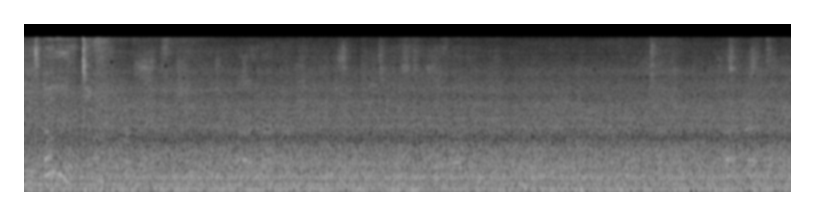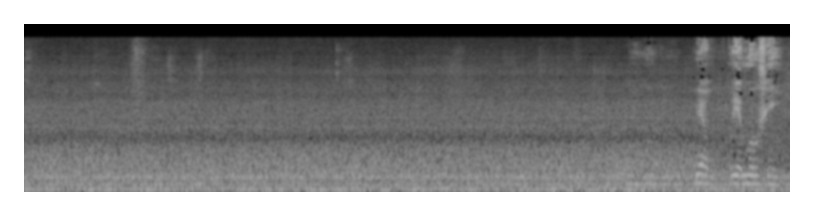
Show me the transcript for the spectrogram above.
It's not in the tunnel. We are, moving.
